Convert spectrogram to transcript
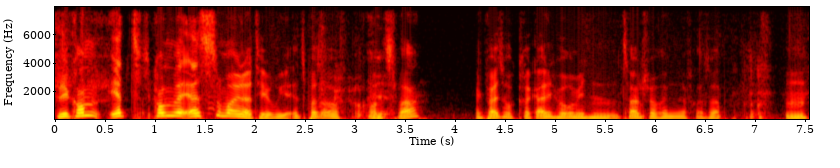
Wir kommen, jetzt kommen wir erst zu meiner Theorie. Jetzt pass auf. Okay. Und zwar, ich weiß auch gerade gar nicht, warum ich einen Zahnstocher in der Fresse habe. Mhm.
